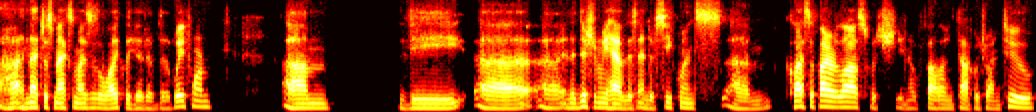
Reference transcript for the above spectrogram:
and that just maximizes the likelihood of the waveform. Um, the uh, uh, in addition, we have this end of sequence um, classifier loss, which you know, following Tacotron 2,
